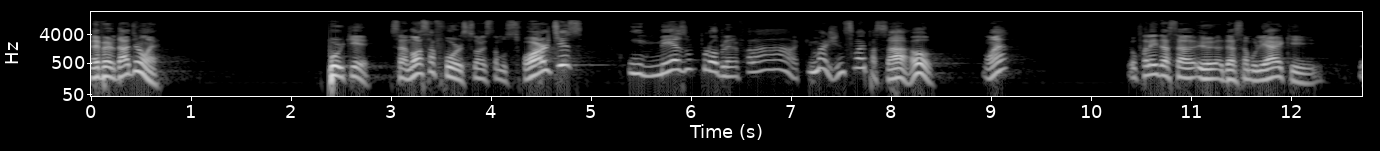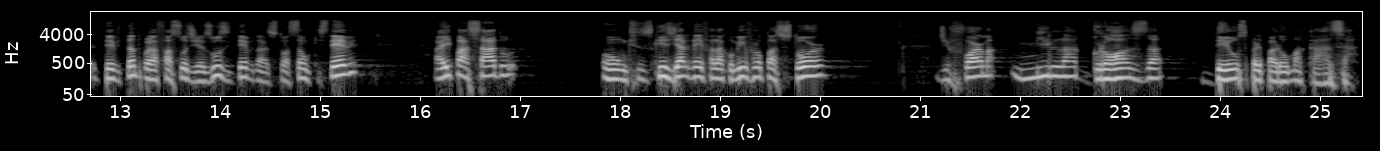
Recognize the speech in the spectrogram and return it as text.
É verdade ou não é? Porque se a nossa força, nós estamos fortes, o mesmo problema. Fala, ah, imagina se vai passar, oh, não é? Eu falei dessa, eh, dessa mulher que teve tanto problema, afastou de Jesus e teve na situação que esteve. Aí, passado uns 15 dias, ele veio falar comigo e falou, pastor, de forma milagrosa, Deus preparou uma casa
